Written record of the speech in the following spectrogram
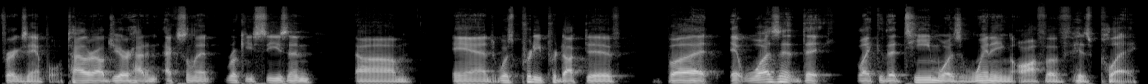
for example. Tyler Allgeier had an excellent rookie season um, and was pretty productive, but it wasn't that like the team was winning off of his play.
